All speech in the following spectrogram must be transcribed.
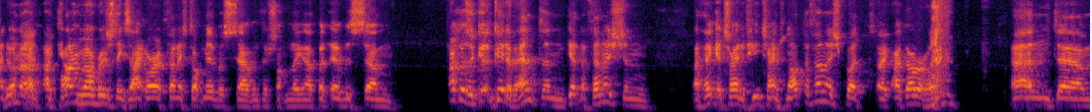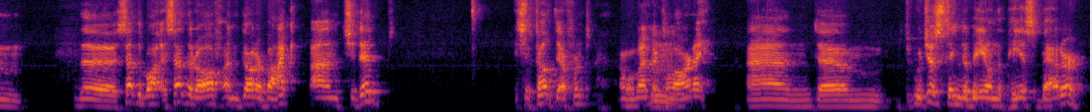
I don't know. Yeah. I, can't remember just exactly where I finished up. Maybe it was seventh or something like that. But it was um, it was a good, good event and getting a finish. And I think I tried a few times not to finish, but I, I got her home. and um, the sent the sent it off and got her back, and she did. She felt different, and we went to mm. Killarney, and um, we just seemed to be on the pace better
